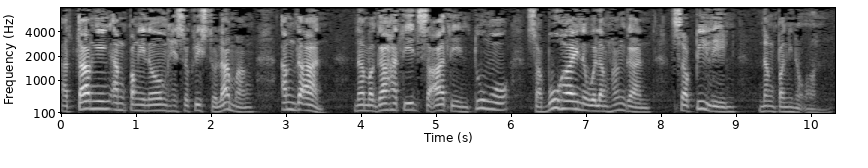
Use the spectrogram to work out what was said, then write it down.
At tanging ang Panginoong Heso Kristo lamang ang daan na maghahatid sa atin tungo sa buhay na walang hanggan sa piling ng Panginoon.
